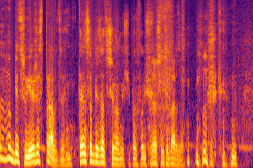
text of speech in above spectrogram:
No, obiecuję, że sprawdzę. Ten sobie zatrzymam, jeśli pozwolisz. Proszę Cię bardzo.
